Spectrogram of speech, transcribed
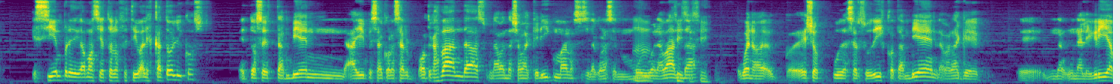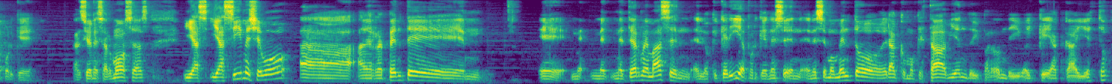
siempre, digamos, hacía todos los festivales católicos. Entonces también ahí empecé a conocer otras bandas, una banda llamada Kerigma, no sé si la conocen, muy mm, buena banda. bueno, ellos pude hacer su disco también, la verdad que eh, una, alegría porque canciones hermosas. Y, así me llevó a, de repente eh, meterme más en, lo que quería, porque en ese, en, ese momento era como que estaba viendo y para dónde iba y qué acá y esto.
